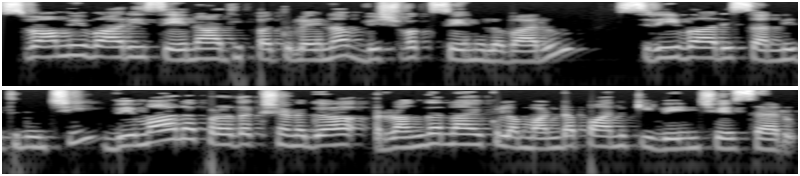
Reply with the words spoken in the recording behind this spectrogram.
స్వామివారి సేనాధిపతులైన విశ్వక్సేనుల వారు శ్రీవారి సన్నిధి నుంచి విమాన ప్రదక్షిణగా రంగనాయకుల మండపానికి వేంచేశారు.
